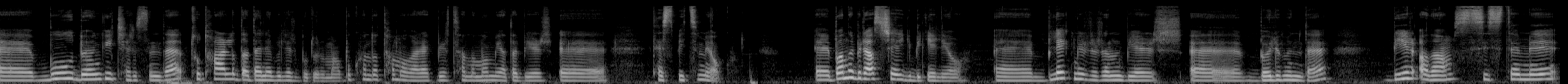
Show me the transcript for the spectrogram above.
e, bu döngü içerisinde tutarlı da denebilir bu duruma. Bu konuda tam olarak bir tanımım ya da bir e, tespitim yok. E, bana biraz şey gibi geliyor. E, Black Mirror'ın bir e, bölümünde bir adam sistemi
